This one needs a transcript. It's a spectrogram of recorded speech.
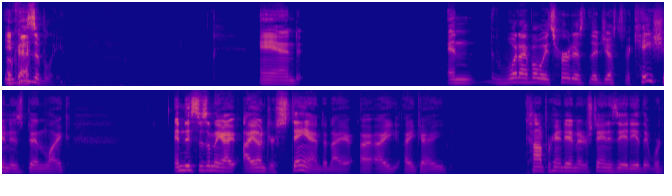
invisibly okay. and and what i've always heard as the justification has been like and this is something i, I understand and i i i, I comprehend and understand is the idea that we're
